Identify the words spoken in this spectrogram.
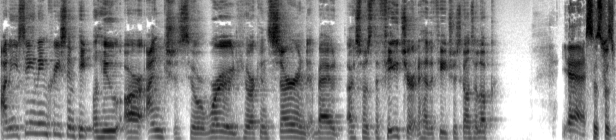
And are you see an increase in people who are anxious, who are worried, who are concerned about, I suppose, the future and how the future is going to look. Yeah, so this was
